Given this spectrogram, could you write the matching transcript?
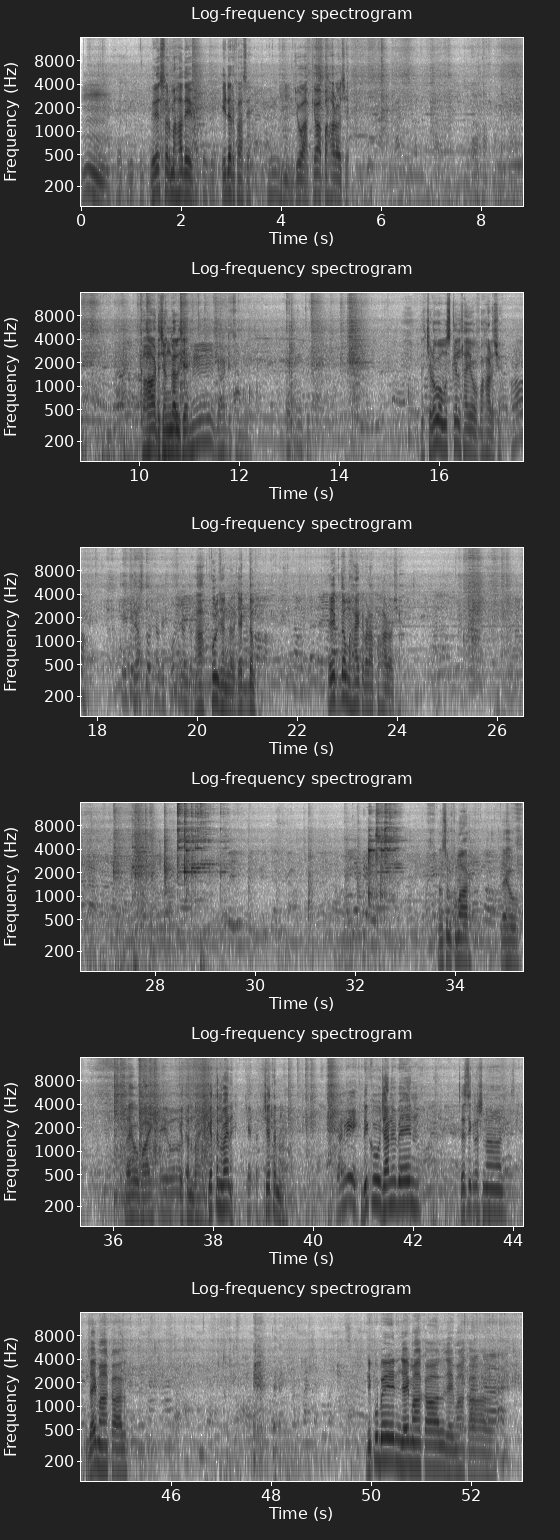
હમ. વીરેશ્વર મહાદેવ ઈડર પાસે. જુઓ આ કેવા પહાડો છે. ઘાટ જંગલ છે. ચડવો મુશ્કેલ થાય એવો પહાડ છે. હા જ ફૂલ જંગલ. હા ફૂલ જંગલ છે એકદમ. એકદમ હાઈટ વાળા પહાડો છે. અંશુલ કુમાર જય હો જય હો ભાઈ જય હો. કેતનભાઈ કેતનભાઈ ને ચેતન ચેતનભાઈ જાનવી દીકુ જાનવીબેન જય શ્રી કૃષ્ણ જય મહાકાલ દીપુબેન જય મહાકાલ જય મહાકાલ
